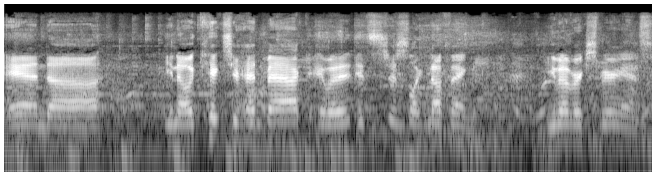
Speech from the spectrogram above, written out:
and uh, you know it kicks your head back. It, it's just like nothing you've ever experienced.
